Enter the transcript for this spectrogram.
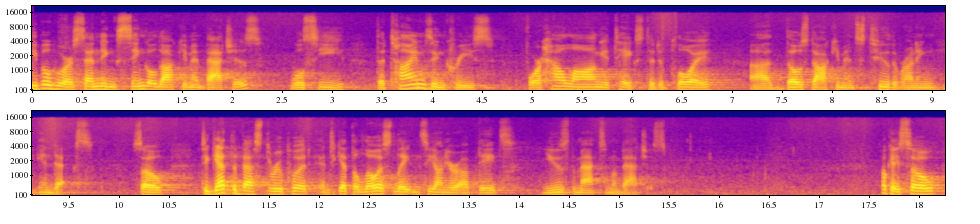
people who are sending single document batches will see the times increase for how long it takes to deploy uh, those documents to the running index. So to get the best throughput and to get the lowest latency on your updates, use the maximum batches. Okay, so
